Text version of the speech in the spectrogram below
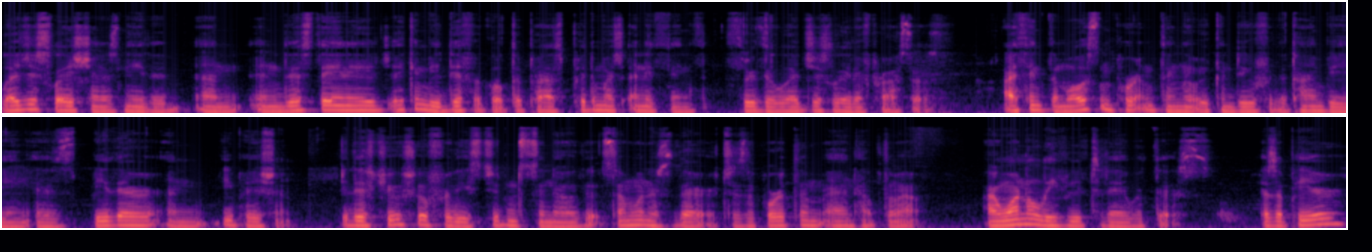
Legislation is needed, and in this day and age, it can be difficult to pass pretty much anything th- through the legislative process. I think the most important thing that we can do for the time being is be there and be patient. It is crucial for these students to know that someone is there to support them and help them out. I want to leave you today with this. As a peer,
